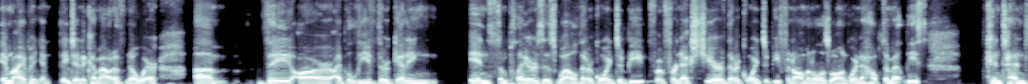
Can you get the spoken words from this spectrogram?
in my opinion, they didn't come out of nowhere. Um, they are, I believe they're getting in some players as well that are going to be for, for next year that are going to be phenomenal as well and going to help them at least contend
